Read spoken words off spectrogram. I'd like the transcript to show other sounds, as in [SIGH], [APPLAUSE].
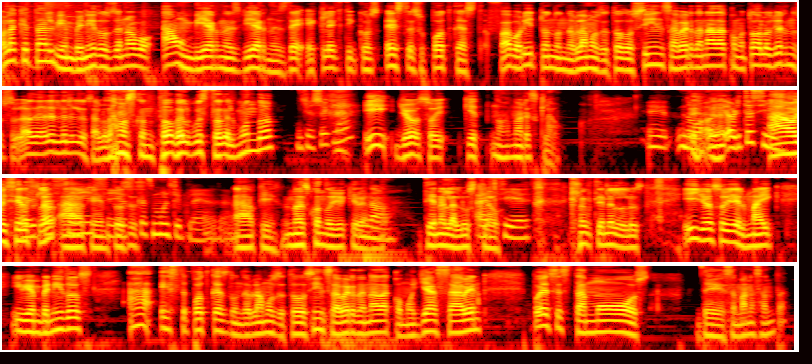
Hola, ¿qué tal? Bienvenidos de nuevo a un viernes, viernes de Eclécticos. Este es su podcast favorito en donde hablamos de todo sin saber de nada, como todos los viernes. Los saludamos con todo el gusto del mundo. Yo soy Clau. Y yo soy... No, no eres Clau. Eh, no, hoy, ahorita sí. Ah, hoy sí eres Clau. ah, ok, sí, entonces. Es que es múltiple. O sea. Ah, ok. No es cuando yo quiera. No. Tiene la luz, Clau. Así es. [LAUGHS] Clau tiene la luz. Y yo soy el Mike. Y bienvenidos a este podcast donde hablamos de todo sin saber de nada. Como ya saben, pues estamos de Semana Santa.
